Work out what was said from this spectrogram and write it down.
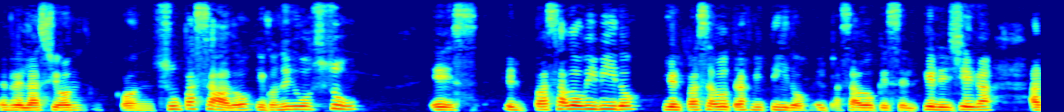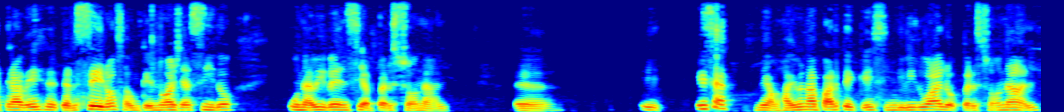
en relación con su pasado, y cuando digo su, es el pasado vivido y el pasado transmitido, el pasado que, se, que le llega a través de terceros, aunque no haya sido una vivencia personal. Eh, esa, digamos, hay una parte que es individual o personal,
